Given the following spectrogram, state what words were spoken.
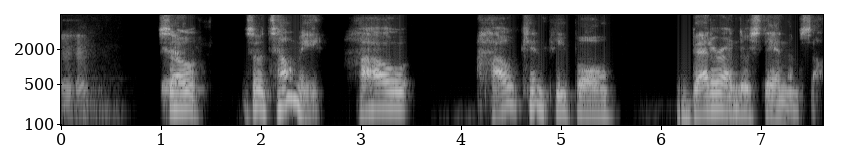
Mm-hmm. Yeah. So, so tell me how how can people better understand themselves?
